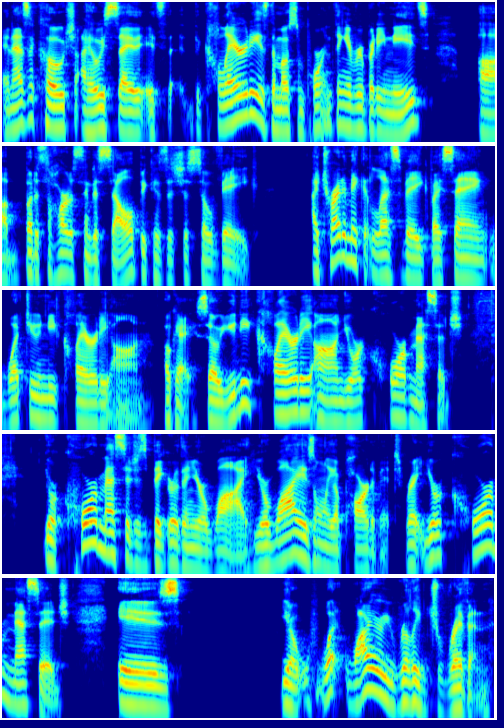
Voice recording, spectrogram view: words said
and as a coach, I always say it's the clarity is the most important thing everybody needs, uh, but it's the hardest thing to sell because it's just so vague. I try to make it less vague by saying, what do you need clarity on? Okay, so you need clarity on your core message. Your core message is bigger than your why. Your why is only a part of it, right? Your core message is, you know, what why are you really driven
